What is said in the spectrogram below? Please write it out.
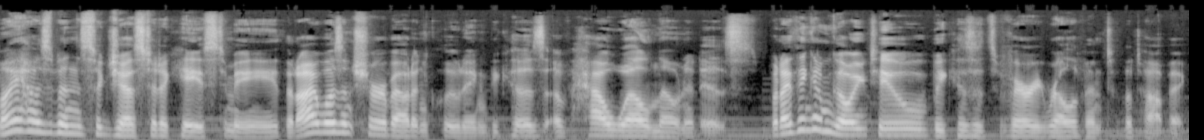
My husband suggested a case to me that I wasn't sure about including because of how well known it is, but I think I'm going to because it's very relevant to the topic.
